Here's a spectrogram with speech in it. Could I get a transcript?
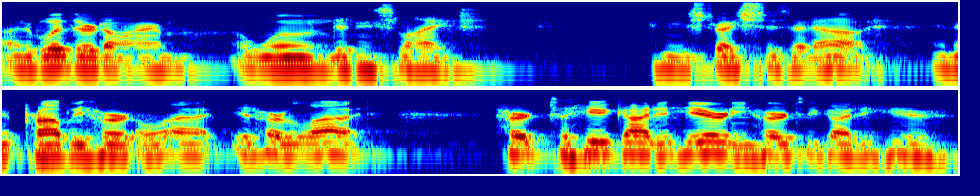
a withered arm, a wound in his life. And he stretches it out. And it probably hurt a lot. It hurt a lot. Hurt till he got it here and he hurt till he got it here.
